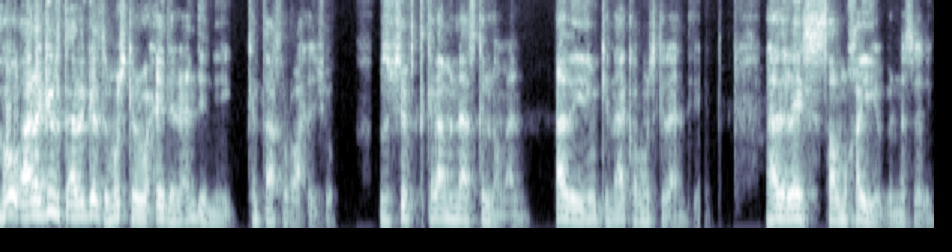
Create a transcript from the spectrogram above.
هو أنا قلت أنا قلت المشكلة الوحيدة اللي عندي إني كنت آخر واحد أشوف بس شفت كلام الناس كلهم عنه هذه يمكن أكبر مشكلة عندي. هذا ليش صار مخيب بالنسبة لي.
